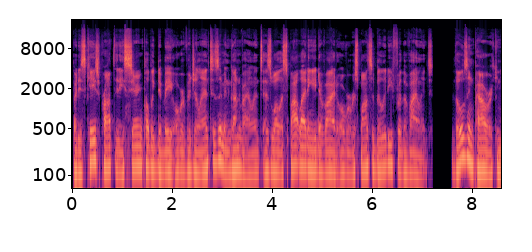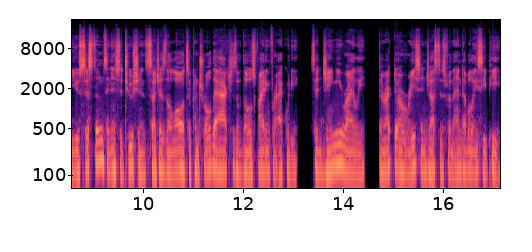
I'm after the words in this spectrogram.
but his case prompted a searing public debate over vigilantism and gun violence, as well as spotlighting a divide over responsibility for the violence. Those in power can use systems and institutions such as the law to control the actions of those fighting for equity, said Jamie Riley, Director of Race and Justice for the NAACP.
